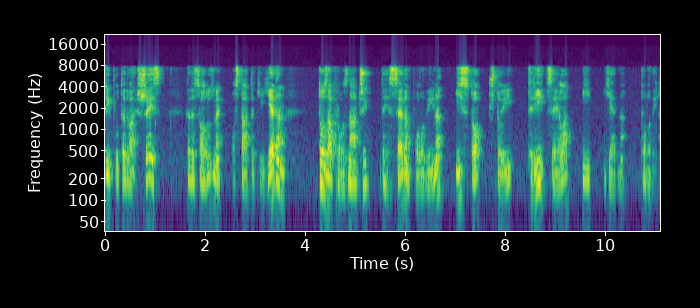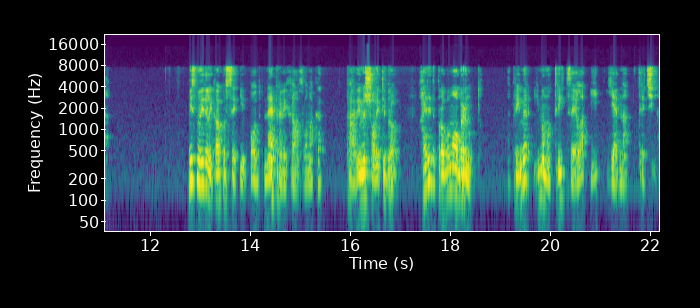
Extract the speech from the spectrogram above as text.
3 puta 2 je 6, kada se oduzme ostatak je 1, to zapravo znači da je 7 polovina isto što i 3 cela 1 polovina. Mi smo videli kako se i od nepravih razlomaka pravi mešoviti broj. Hajde da probamo obrnuto. Na primer, imamo 3 cela i 1 trećina.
